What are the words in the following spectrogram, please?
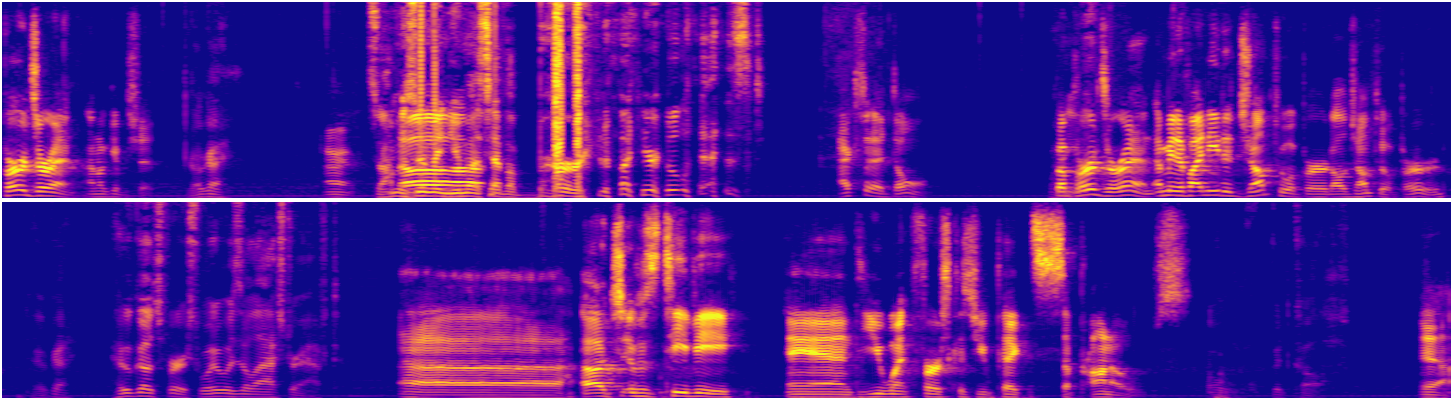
Birds are in. I don't give a shit. Okay. All right. So I'm assuming you Uh, must have a bird on your list. Actually, I don't. What But do you- birds are in. I mean, if I need to jump to a bird, I'll jump to a bird. Okay. Who goes first? What was the last draft? Uh, oh, it was TV, and you went first because you picked Sopranos. Oh, good call. Yeah.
